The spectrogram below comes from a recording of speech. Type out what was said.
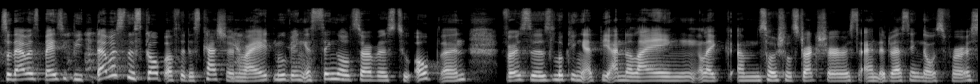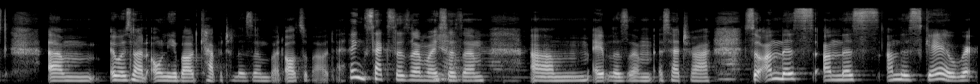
So that was basically, that was the scope of the discussion, right? Moving a single service to open versus looking at the underlying like um, social structures and addressing those first. Um, it was not only about capitalism, but also about, I think, sexism, racism, um, ableism, etc. So on this on this on this scale, where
